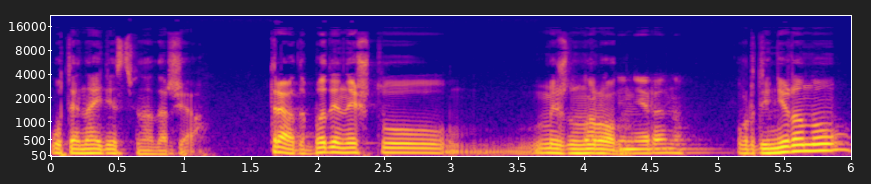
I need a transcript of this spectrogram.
от една единствена държава. Трябва да бъде нещо международно координирано,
